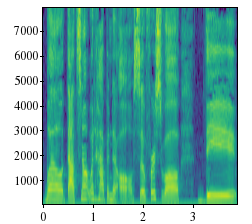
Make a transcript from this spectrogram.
Well, that's not what happened at all. So, first of all, the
